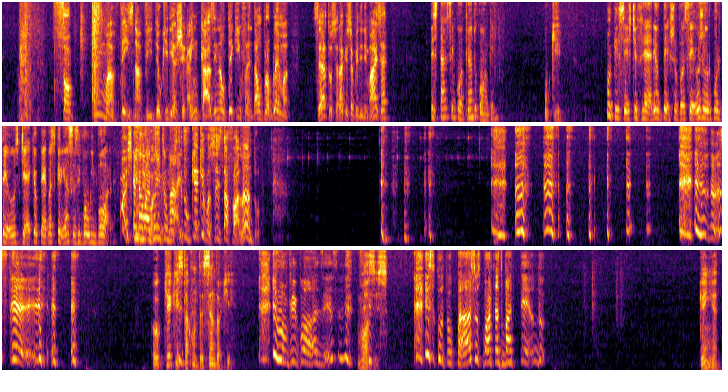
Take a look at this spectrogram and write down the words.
Só uma vez na vida eu queria chegar em casa e não ter que enfrentar um problema. Certo? Será que isso é pedir demais, é? Está se encontrando com alguém? O quê? Porque se estiver, eu deixo você. Eu juro por Deus, Jack, eu pego as crianças e vou embora. Mas que eu não aguento é mais. Do que é que você está falando? Eu não sei. O que que está acontecendo aqui? Eu ouvi vozes. Vozes. Escuto passos, portas batendo. Quem é?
